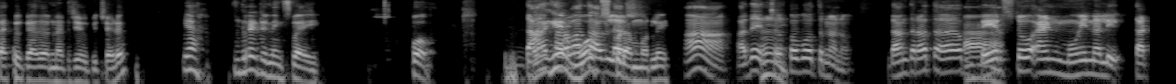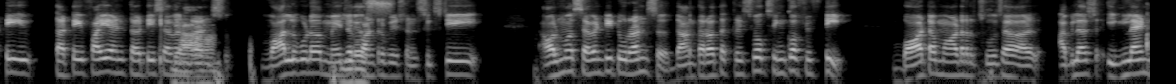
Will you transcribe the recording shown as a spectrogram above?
తక్కువ కాదు అన్నట్టు చూపించాడు. Yeah great innings by Pope అలాగే కూడా మురళి. అదే Hmm. చెప్పబోతున్నాను. దాని తర్వాత. Bairstow and Moeen Ali thirty thirty five and thirty seven. Runs వాళ్ళు కూడా major. Contribution sixty almost seventy two runs దాని తర్వాత క్రిస్ వోక్స్ ఇంకో ఫిఫ్టీ బాటమ్ ఆర్డర్ చూసా అభిలాష్ ఇంగ్లాండ్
